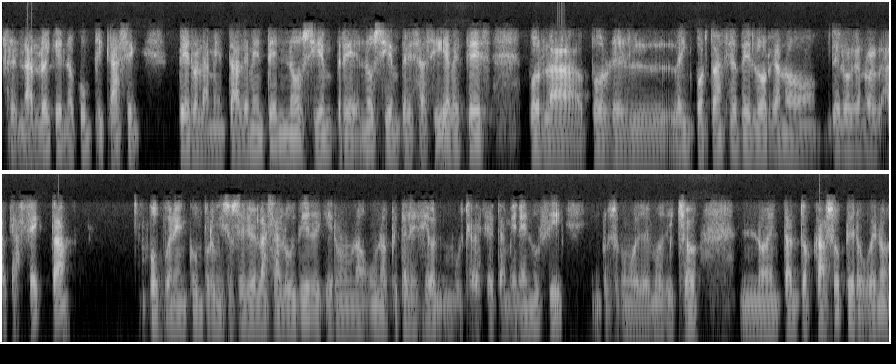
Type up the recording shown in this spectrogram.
frenarlo y que no complicasen. Pero lamentablemente no siempre no siempre es así. A veces por la por la importancia del órgano del órgano al que afecta pues ponen compromiso serio en la salud y requieren una, hospitalización, muchas veces también en UCI, incluso como ya hemos dicho, no en tantos casos, pero bueno,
